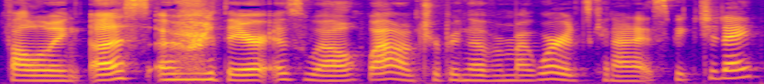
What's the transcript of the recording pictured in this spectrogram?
following us over there as well. Wow, I'm tripping over my words. Can I not speak today?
